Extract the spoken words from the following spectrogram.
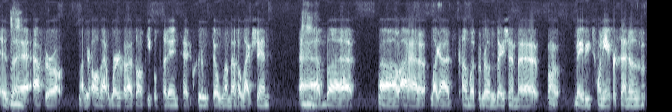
mm-hmm. that after all, all that work that I saw people put in, Ted Cruz still won that election. Uh, mm-hmm. Uh, but uh, I had like I had come with the realization that oh, maybe 28% of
